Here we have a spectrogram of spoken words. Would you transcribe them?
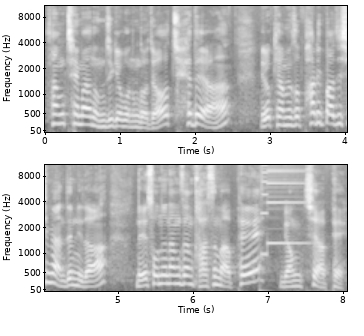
상체만 움직여 보는 거죠. 최대한 이렇게 하면서 팔이 빠지시면 안 됩니다. 내 손은 항상 가슴 앞에 명치 앞에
